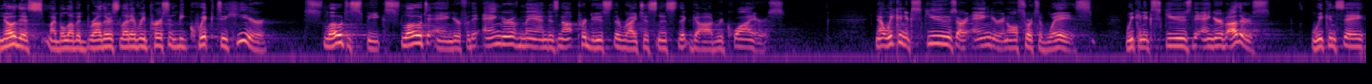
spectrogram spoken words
Know this, my beloved brothers, let every person be quick to hear, slow to speak, slow to anger, for the anger of man does not produce the righteousness that God requires. Now, we can excuse our anger in all sorts of ways. We can excuse the anger of others. We can say,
